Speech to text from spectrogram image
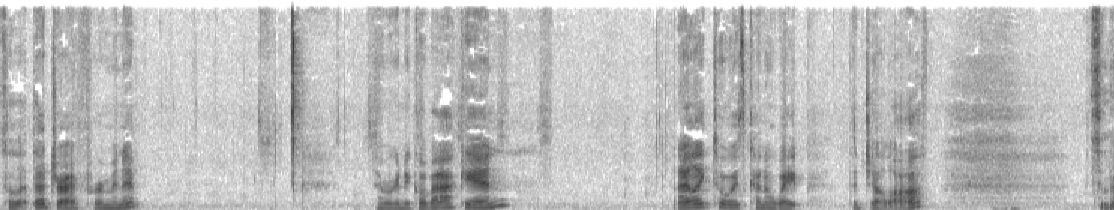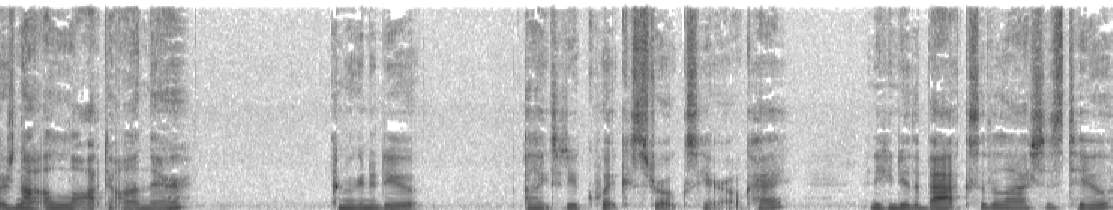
So let that dry for a minute. Then we're going to go back in. And I like to always kind of wipe the gel off so there's not a lot on there. And we're going to do, I like to do quick strokes here, okay? And you can do the backs of the lashes too.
